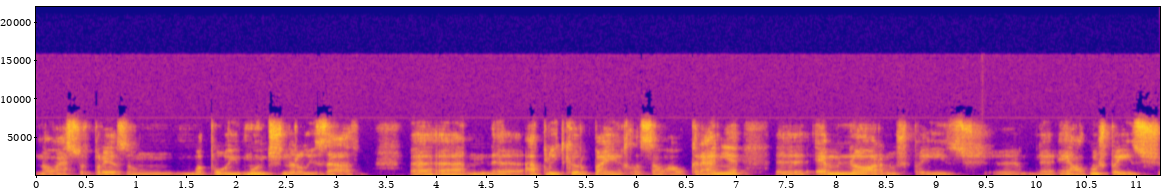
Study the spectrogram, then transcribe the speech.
não é surpresa, um, um apoio muito generalizado à política europeia em relação à Ucrânia, uh, é menor nos países, em alguns países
